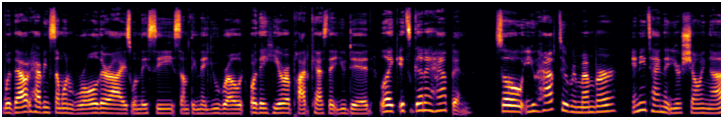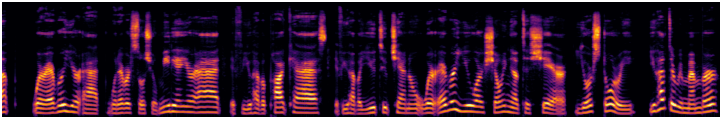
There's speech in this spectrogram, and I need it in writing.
without having someone roll their eyes when they see something that you wrote or they hear a podcast that you did. Like it's gonna happen. So you have to remember anytime that you're showing up, wherever you're at, whatever social media you're at, if you have a podcast, if you have a YouTube channel, wherever you are showing up to share your story, you have to remember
